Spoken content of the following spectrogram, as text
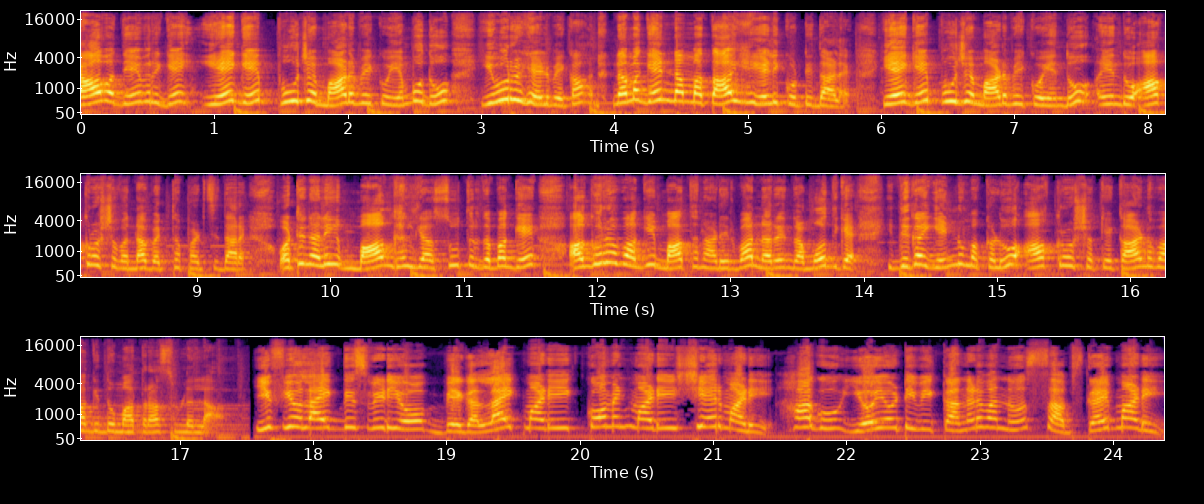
ಯಾವ ದೇವರಿಗೆ ಹೇಗೆ ಪೂಜೆ ಮಾಡಬೇಕು ಎಂಬುದು ಇವರು ಹೇಳಬೇಕಾ? ನಮಗೆ ನಮ್ಮ ತಾಯಿ ಹೇಳಿಕೊಟ್ಟಿದ್ದಾಳೆ. ಹೇಗೆ ಪೂಜೆ ಮಾಡಬೇಕು ಎಂದು ಎಂದು ಆಕ್ರೋಶವನ್ನ ವ್ಯಕ್ತಪಡಿಸಿದ್ದಾರೆ. ಒಟ್ಟಿನಲ್ಲಿ ಮಾಂಗಲ್ಯ ಸೂತ್ರದ ಬಗ್ಗೆ ಅಗುರವಾಗಿ ಮಾತನಾಡಿರುವ ನರೇಂದ್ರ ಮೋದಿಗೆ ಇದೀಗ ಹೆಣ್ಣು ಮಕ್ಕಳು ಆಕ್ರೋಶಕ್ಕೆ ಕಾರಣವಾಗಿದ್ದು ಮಾತ್ರ ಸುಳ್ಳಲ್ಲ. If you like this video ಬೇಗ ಲೈಕ್ ಮಾಡಿ ಕಾಮೆಂಟ್ ಮಾಡಿ ಶೇರ್ ಮಾಡಿ ಹಾಗೂ ಯೋಯೋ ಟಿವಿ ಕನ್ನಡವನ್ನು ಸಬ್ಸ್ಕ್ರೈಬ್ ಮಾಡಿ.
